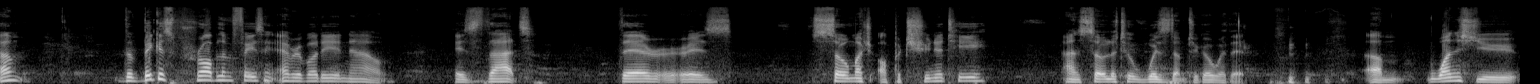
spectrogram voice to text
Um, the biggest problem facing everybody now is that there is so much opportunity and so little wisdom to go with it. um, once you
